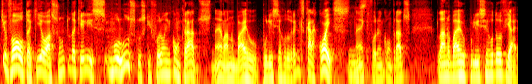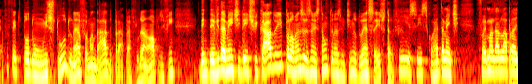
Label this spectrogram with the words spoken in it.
De volta aqui ao assunto daqueles moluscos que foram encontrados, né, lá no bairro Polícia Rodoviária, aqueles caracóis, né, que foram encontrados lá no bairro Polícia Rodoviária. Foi feito todo um estudo, né, foi mandado para Florianópolis, enfim, de- devidamente identificado e pelo menos eles não estão transmitindo doença, é isso, Telvio? Isso, isso, corretamente. Foi mandado lá pra,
